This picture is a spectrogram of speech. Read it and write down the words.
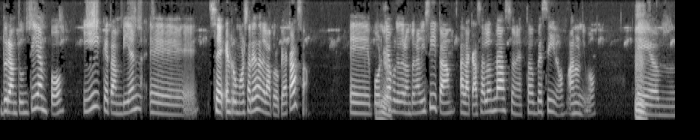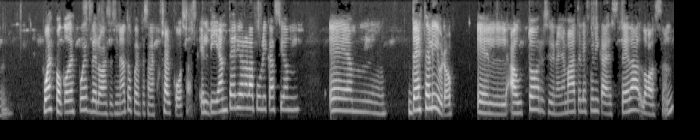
durante un tiempo y que también eh, se, el rumor salió de la propia casa. Eh, ¿Por qué? Porque durante una visita a la casa de los Lawson, estos vecinos anónimos, mm. em, pues poco después de los asesinatos, pues empezaron a escuchar cosas. El día anterior a la publicación em, de este libro, el autor recibió una llamada telefónica de Stella Lawson,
